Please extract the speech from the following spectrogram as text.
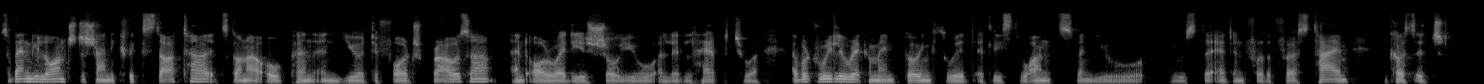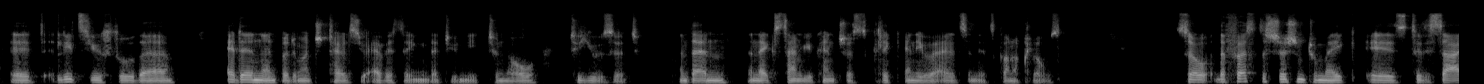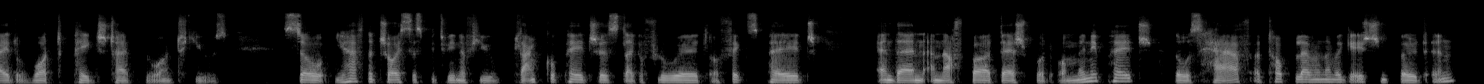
So when you launch the Shiny Quick Starter, it's gonna open in your default browser and already show you a little help tour. I would really recommend going through it at least once when you use the add-in for the first time because it it leads you through the add-in and pretty much tells you everything that you need to know to use it. And then the next time you can just click anywhere else and it's gonna close. So the first decision to make is to decide what page type you want to use. So you have the choices between a few Blanco pages like a fluid or fixed page, and then a navbar, dashboard or mini page, those have a top level navigation built in.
